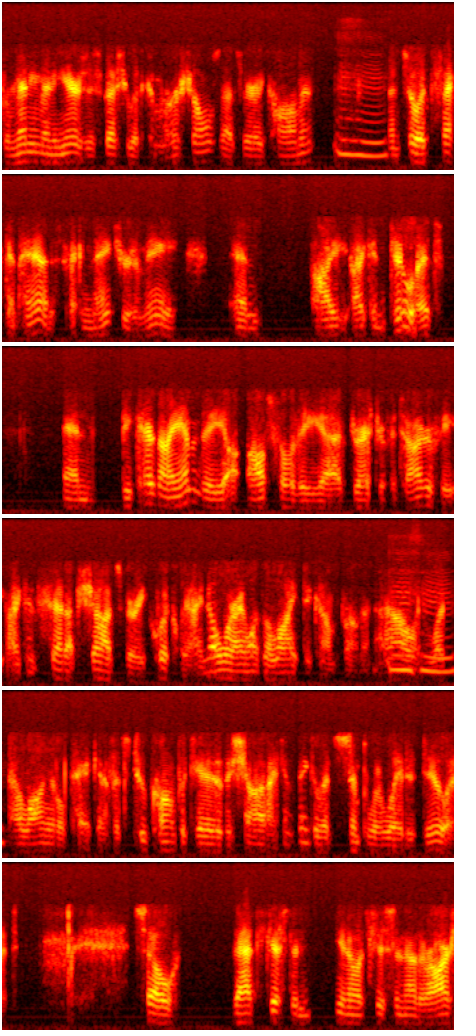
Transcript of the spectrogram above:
for many, many years, especially with commercials. That's very common, mm-hmm. and so it's secondhand, it's second nature to me, and I I can do it, and because I am the also the uh, director of photography, I can set up shots very quickly. I know where I want the light to come from and how mm-hmm. and what mm-hmm. how long it'll take. And if it's too complicated of a shot, I can think of a simpler way to do it. So that's just an you know it's just another art,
